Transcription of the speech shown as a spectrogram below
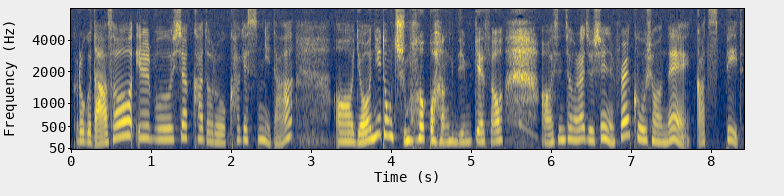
그러고 나서 1부 시작하도록 하겠습니다. 어, 연희동 주먹왕님께서 어, 신청을 해주신 프랭크 오션의 Godspeed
